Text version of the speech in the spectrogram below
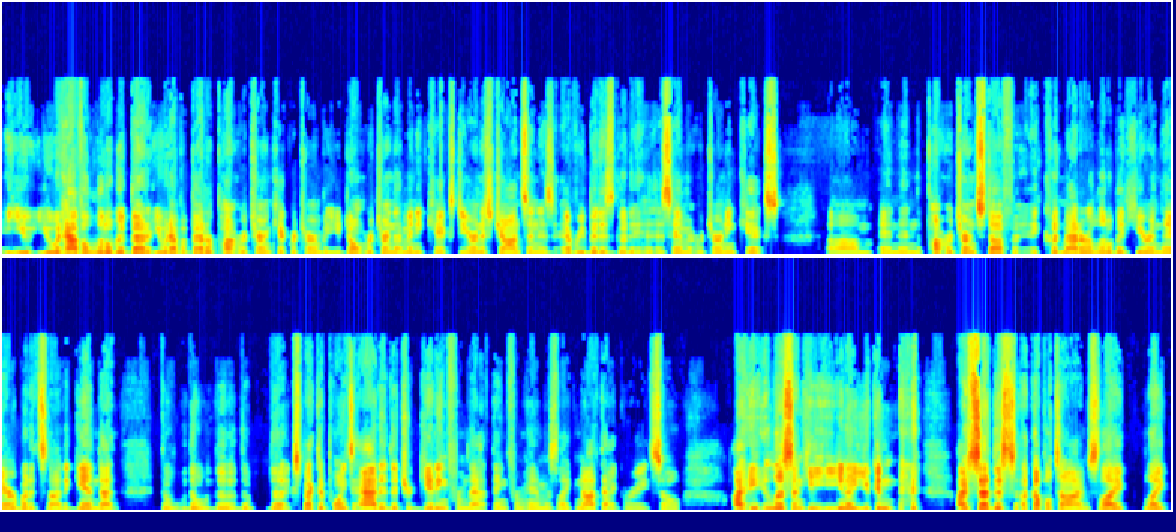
you you would have a little bit better. You would have a better punt return, kick return, but you don't return that many kicks. D'Ernest Johnson is every bit as good as him at returning kicks. Um, and then the punt return stuff, it could matter a little bit here and there, but it's not again that the the the the, the expected points added that you're getting from that thing from him is like not that great. So I eh, listen, he, you know, you can, I've said this a couple times, like, like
